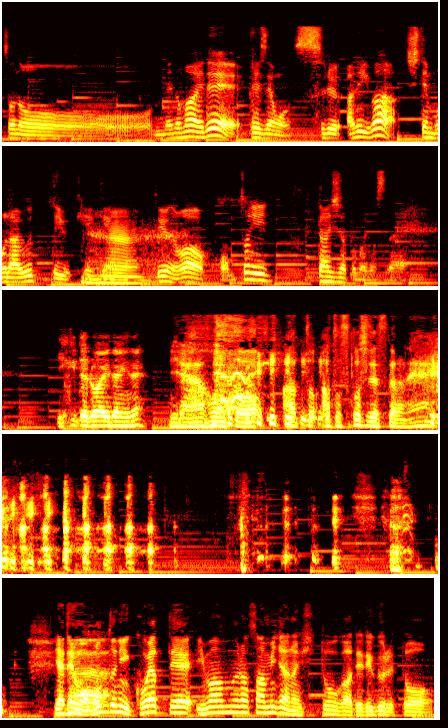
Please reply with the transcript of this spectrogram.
その、目の前でプレゼンをする、あるいはしてもらうっていう経験っていうのは、本当に大事だと思いますね。生きてる間にね。いやー、ほんと、あと、あと少しですからね。いや、でも本当にこうやって今村さんみたいな人が出てくると、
